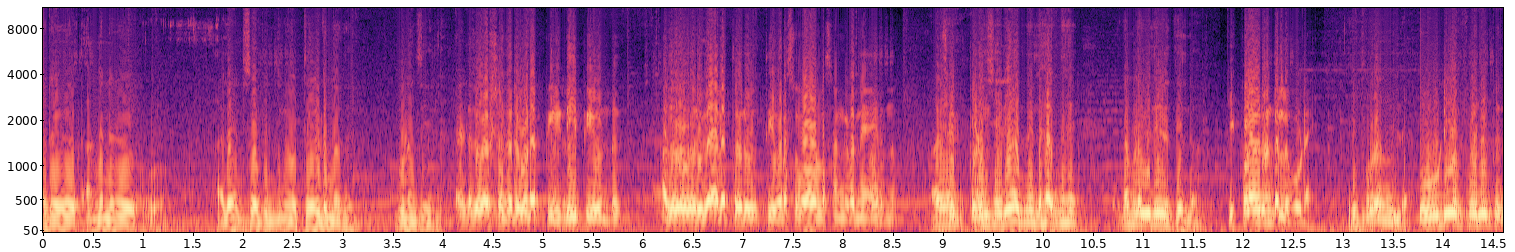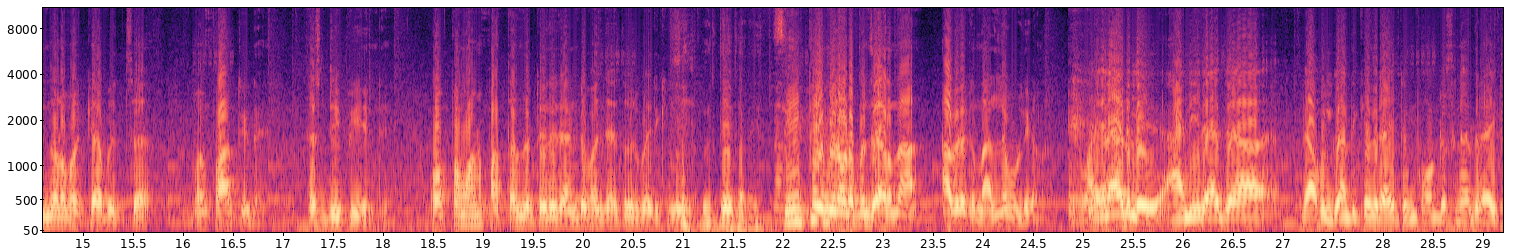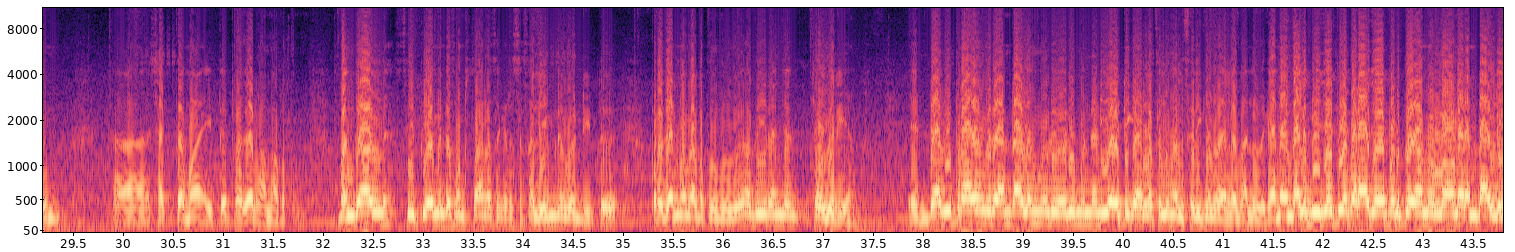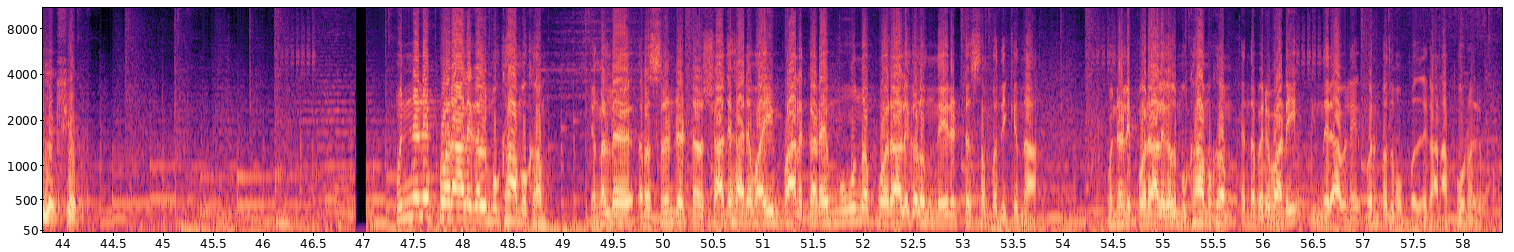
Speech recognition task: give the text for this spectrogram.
ഒരു അങ്ങനൊരു അലയൻസ് ഓഫ് ഇന്ത്യനോ തേടുന്നത് ഗുണം ചെയ്യില്ല. ഇടതുപക്ഷത്തിൽ ഇവിടെ പി ഡി പി ഉണ്ട്. അത് ഒരു കാലത്ത് ഒരു തീവ്ര സ്വഭാവമുള്ള സംഘടനയായിരുന്നു. ശരിയായിരുന്നില്ല എന്ന് നമ്മൾ വിലയിരുത്തിയല്ലോ. ഇപ്പോഴവരുണ്ടല്ലോ കൂടെ. ഇപ്പോഴൊന്നുമില്ല. യു ഡി എഫിന് പിന്തുണ പ്രഖ്യാപിച്ച പാർട്ടിയുടെ എസ് ഡി പി എന്റെ ഒപ്പമാണ് പത്തനംതിട്ടയിൽ രണ്ട് പഞ്ചായത്തുകൾ ഭരിക്കുന്നത്. വെറുതെ പറയും. സി പി എമ്മിനോടൊപ്പം ചേർന്ന അവരൊക്കെ നല്ല പുള്ളികളാണ്. വയനാട്ടിൽ ആനി രാജ രാഹുൽ ഗാന്ധിക്കെതിരായിട്ടും കോൺഗ്രസിനെതിരായിട്ടും ശക്തമായിട്ട് പ്രചരണം നടത്തും ബംഗാളിൽ സി പി എമ്മിന്റെ സംസ്ഥാന സെക്രട്ടറി സലീമിന് വേണ്ടിയിട്ട് പ്രചരണം നടത്തുന്നത് അധീരഞ്ജൻ ചൗധരിയാണ്. എന്റെ അഭിപ്രായം രണ്ടാളും കൂടി ഒരു മുന്നണിയായിട്ട് കേരളത്തിൽ മത്സരിക്കുന്നതല്ല നല്ലത്. കാരണം എന്തായാലും ബി ജെ പിയെ പരാജയപ്പെടുത്തുക എന്നുള്ളതാണ് രണ്ടാളുടെയും ലക്ഷ്യം. മുന്നണി പോരാളികൾ മുഖാമുഖം. ഞങ്ങളുടെ റെസിഡന്റ് ഡോക്ടർ ഷാജഹാനുമായും പാലക്കാടെ മൂന്ന് പോരാളികളും നേരിട്ട് സംവദിക്കുന്ന മുന്നണി പോരാളികൾ മുഖാമുഖം എന്ന പരിപാടി ഇന്ന് രാവിലെ ഒൻപത് മുപ്പതിന് കാണാം. പൂർണരൂപം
